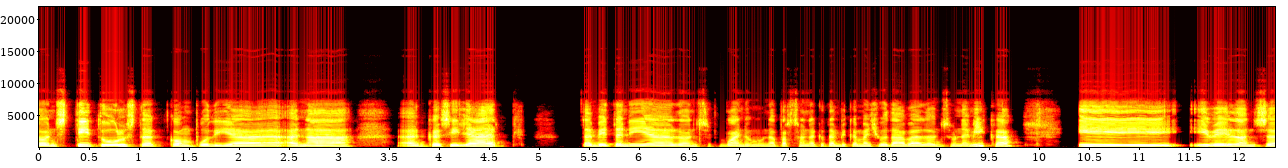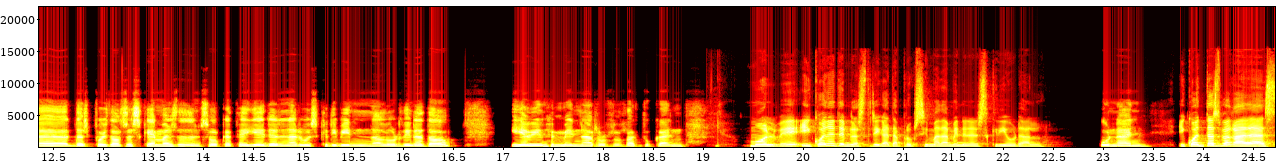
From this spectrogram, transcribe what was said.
doncs, títols de com podia anar encasillat. També tenia doncs, bueno, una persona que també que m'ajudava doncs, una mica i, i bé, doncs, eh, després dels esquemes doncs, el que feia era anar-ho escrivint a l'ordinador i evidentment anar-ho retocant. Molt bé. I quant de temps has trigat aproximadament en escriure'l? Un any. I quantes vegades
